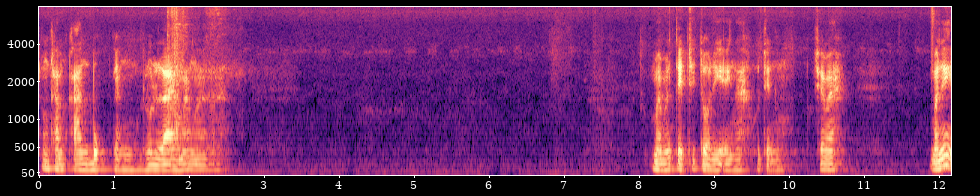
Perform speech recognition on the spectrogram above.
ต้องทำการบุกอย่างรุนแรงมากนะมันมันติดที่ตัวนี้เองนะพูดถึงใช่ไหมมานี่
